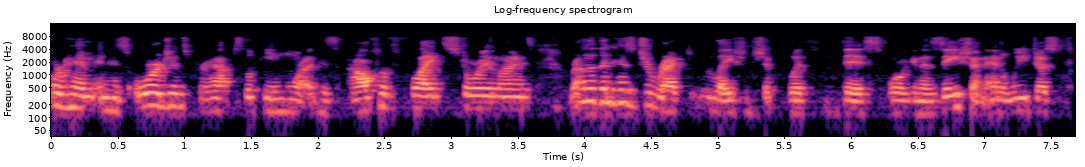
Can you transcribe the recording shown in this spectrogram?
for him in his origins, perhaps looking more of his Alpha Flight storylines rather than his direct relationship with this organization. And we just,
